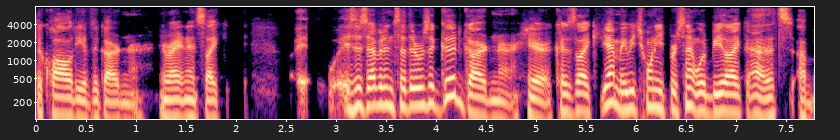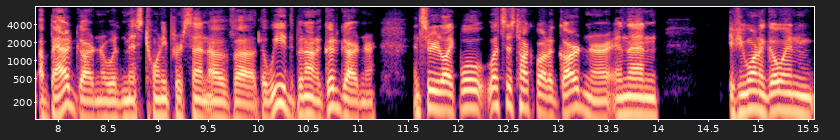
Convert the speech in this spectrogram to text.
the quality of the gardener, right? And it's like, is this evidence that there was a good gardener here? Because like, yeah, maybe twenty percent would be like, ah, that's a, a bad gardener would miss twenty percent of uh, the weeds, but not a good gardener. And so you're like, well, let's just talk about a gardener, and then if you want to go in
